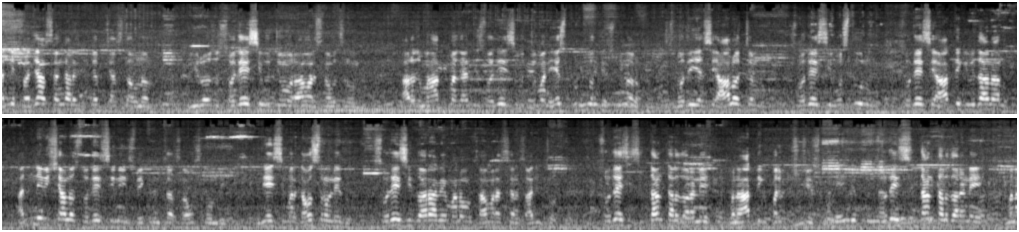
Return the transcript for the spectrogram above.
అన్ని ప్రజా సంఘాలకు విజ్ఞప్తి చేస్తూ ఉన్నాం. ఈరోజు స్వదేశీ ఉద్యమం రావాల్సిన అవసరం ఉంది. ఆ రోజు మహాత్మా గాంధీ స్వదేశీ ఉద్యమాన్ని ఏ స్ఫూర్తితో తీసుకున్నారు? స్వదేశీ ఆలోచనలు స్వదేశీ వస్తువులు స్వదేశీ ఆర్థిక విధానాలు అన్ని విషయాల్లో స్వదేశీని స్వీకరించాల్సిన అవసరం ఉంది. విదేశీ మనకు అవసరం లేదు. స్వదేశీ ద్వారానే మనం సామరస్యాన్ని సాధించవచ్చు. స్వదేశీ సిద్ధాంతాల ద్వారానే మన ఆర్థిక పరిపుష్టి చేసుకోవచ్చు స్వదేశీ సిద్ధాంతాల ద్వారానే మన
